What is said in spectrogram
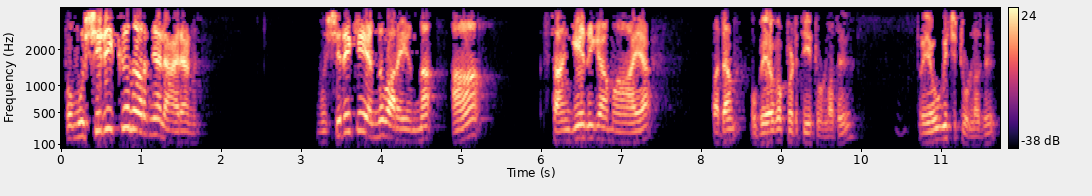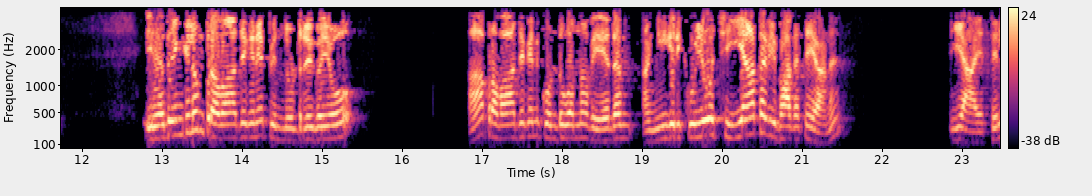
ഇപ്പൊ മുഷിരിക്ക് എന്ന് പറഞ്ഞാൽ ആരാണ്? മുഷിരിക്ക് എന്ന് പറയുന്ന ആ സാങ്കേതികമായ പദം ഉപയോഗപ്പെടുത്തിയിട്ടുള്ളത് പ്രയോഗിച്ചിട്ടുള്ളത് ഏതെങ്കിലും പ്രവാചകനെ പിന്തുടരുകയോ ആ പ്രവാചകൻ കൊണ്ടുവന്ന വേദം അംഗീകരിക്കുകയോ ചെയ്യാത്ത വിഭാഗത്തെയാണ് ഈ ആയത്തിൽ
